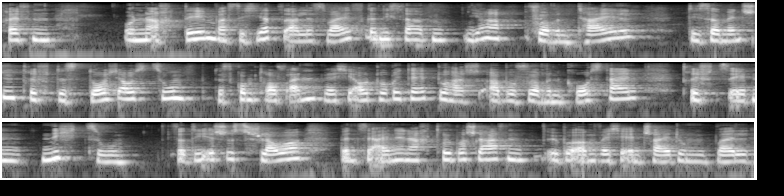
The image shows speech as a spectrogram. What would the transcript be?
treffen. Und nach dem, was ich jetzt alles weiß, kann ich sagen, ja, für einen Teil dieser Menschen trifft es durchaus zu. Das kommt darauf an, welche Autorität du hast. Aber für einen Großteil trifft es eben nicht zu. Für die ist es schlauer, wenn sie eine Nacht drüber schlafen, über irgendwelche Entscheidungen, weil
